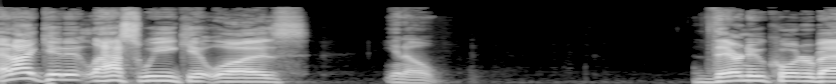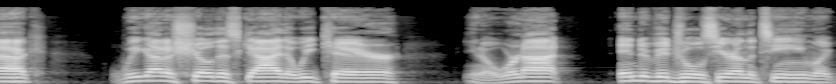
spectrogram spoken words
And I get it. Last week, it was, you know, their new quarterback. We got to show this guy that we care. You know, we're not individuals here on the team. Like,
